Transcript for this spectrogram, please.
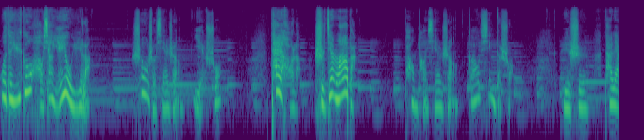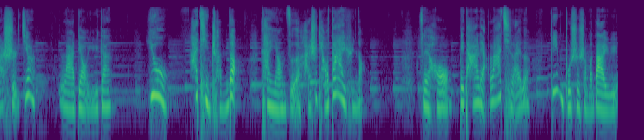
我的鱼钩好像也有鱼了。”瘦瘦先生也说：“太好了，使劲拉吧！”胖胖先生高兴地说。于是他俩使劲儿拉钓鱼竿，哟，还挺沉的，看样子还是条大鱼呢。最后被他俩拉起来的，并不是什么大鱼，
